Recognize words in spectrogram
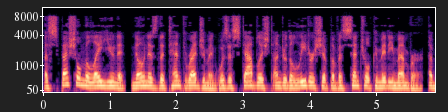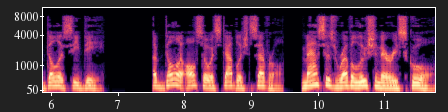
A special Malay unit, known as the 10th Regiment was established under the leadership of a Central Committee member, Abdullah C.D. Abdullah also established several «Masses Revolutionary School»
